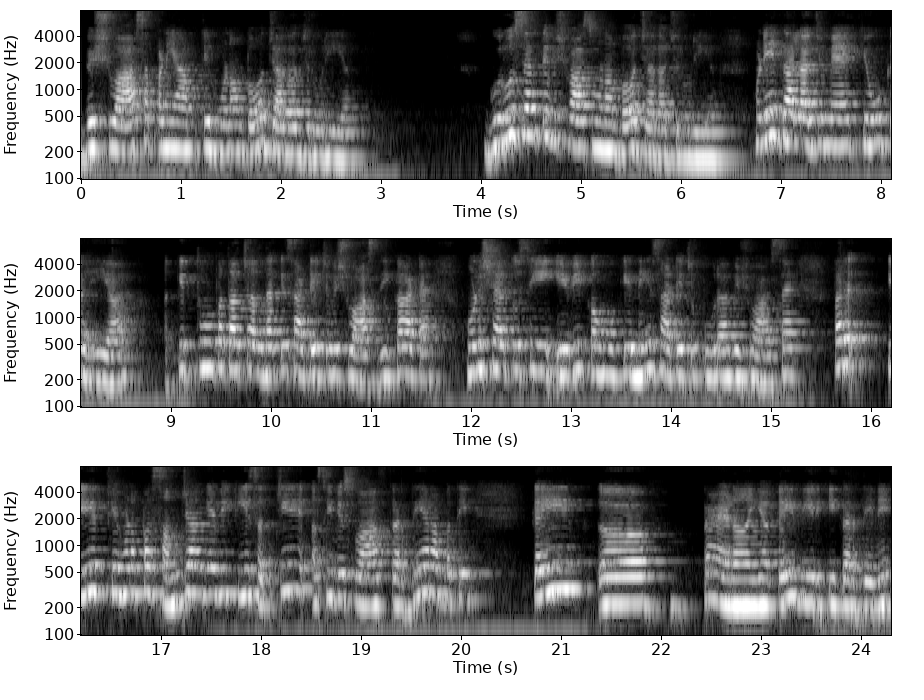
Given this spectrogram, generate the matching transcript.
ਵਿਸ਼ਵਾਸ ਆਪਣੇ ਆਪ ਤੇ ਹੋਣਾ ਬਹੁਤ ਜ਼ਿਆਦਾ ਜ਼ਰੂਰੀ ਆ। ਗੁਰੂ ਸਾਹਿਬ ਤੇ ਵਿਸ਼ਵਾਸ ਹੋਣਾ ਬਹੁਤ ਜ਼ਿਆਦਾ ਜ਼ਰੂਰੀ ਆ। ਹੁਣ ਇਹ ਗੱਲ ਅੱਜ ਮੈਂ ਕਿਉਂ ਕਹੀ ਆ? ਕਿੱਥੋਂ ਪਤਾ ਚੱਲਦਾ ਕਿ ਸਾਡੇ 'ਚ ਵਿਸ਼ਵਾਸ ਦੀ ਘਾਟ ਹੈ? ਹੁਣ ਸ਼ਾਇਦ ਤੁਸੀਂ ਇਹ ਵੀ ਕਹੋ ਕਿ ਨਹੀਂ, ਸਾਡੇ 'ਚ ਪੂਰਾ ਵਿਸ਼ਵਾਸ ਹੈ। ਪਰ ਇਹ ਇੱਥੇ ਹੁਣ ਆਪਾਂ ਸਮਝਾਂਗੇ ਵੀ ਕੀ ਸੱਚੀ ਅਸੀਂ ਵਿਸ਼ਵਾਸ ਕਰਦੇ ਹਾਂ ਰੱਬ ਤੇ। ਕਈ ਭੈਣਾਂ ਜਾਂ ਕਈ ਵੀਰ ਕੀ ਕਰਦੇ ਨੇ,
